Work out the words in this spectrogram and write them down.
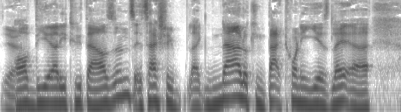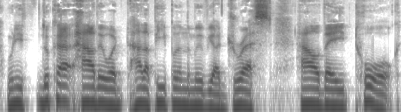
Yeah. of the early 2000s. It's actually like now looking back 20 years later, when you look at how they were, how the people in the movie are dressed, how they talk,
